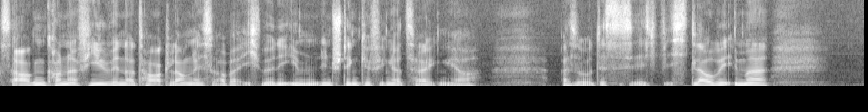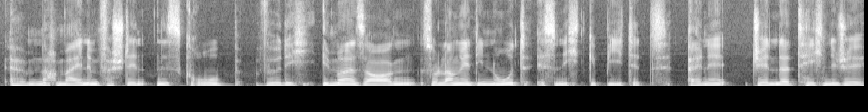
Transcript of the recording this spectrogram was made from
Sagen kann er viel, wenn der Tag lang ist, aber ich würde ihm den Stinkefinger zeigen, ja. Also das, ich, ich glaube immer, ähm, nach meinem Verständnis grob würde ich immer sagen, solange die Not es nicht gebietet, eine gendertechnische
